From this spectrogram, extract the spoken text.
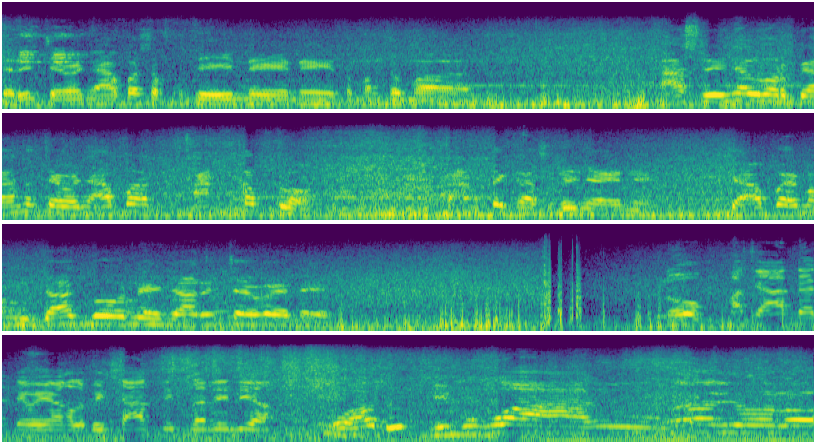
Jadi ceweknya Abah seperti ini nih teman-teman. Aslinya luar biasa ceweknya Abah cakep loh. Cantik aslinya ini. Si Abah emang jago nih nyari cewek nih. Loh, masih ada cewek yang lebih cantik dari dia. Waduh. Ibu gua. Ayo lo.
